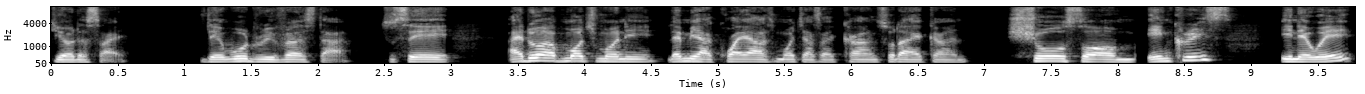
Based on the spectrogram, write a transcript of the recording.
the other side. They would reverse that to say, I don't have much money. Let me acquire as much as I can so that I can show some increase in a way.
